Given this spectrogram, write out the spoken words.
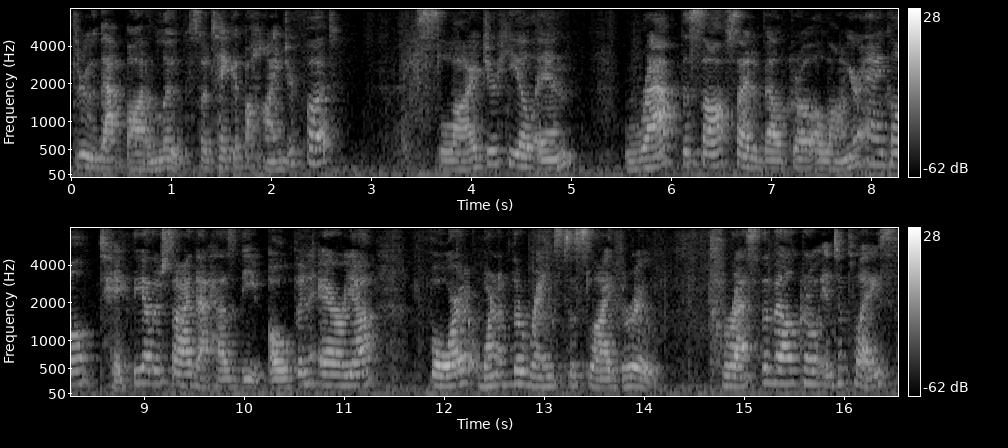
through that bottom loop. So take it behind your foot, slide your heel in, wrap the soft side of Velcro along your ankle, take the other side that has the open area for one of the rings to slide through press the Velcro into place,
